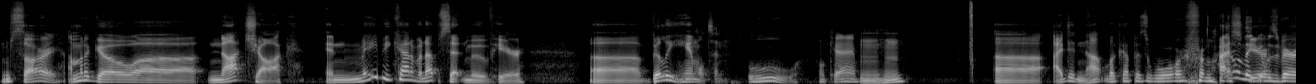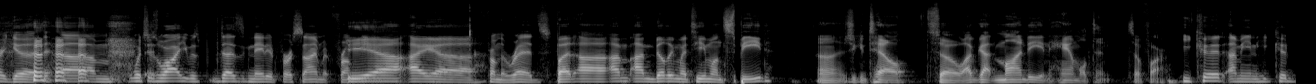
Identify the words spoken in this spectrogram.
I'm sorry. I'm gonna go uh, not chalk and maybe kind of an upset move here. Uh, Billy Hamilton. Ooh. Okay. Mm-hmm. Uh, I did not look up his WAR from last year. I don't think year. it was very good, um, which is why he was designated for assignment from Yeah, I. Uh, from the Reds. But uh, I'm I'm building my team on speed, uh, as you can tell. So I've got Mondi and Hamilton so far. He could. I mean, he could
